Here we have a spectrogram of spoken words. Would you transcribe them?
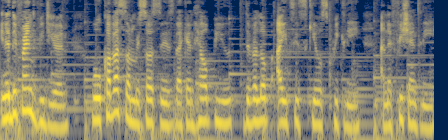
In a different video, we'll cover some resources that can help you develop IT skills quickly and efficiently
